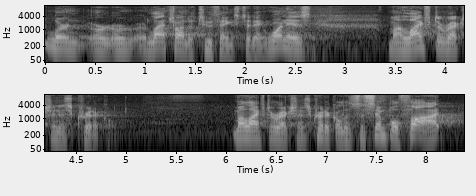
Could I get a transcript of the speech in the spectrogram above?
learn or, or, or latch on to two things today. One is my life direction is critical my life direction is critical. It's a simple thought,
